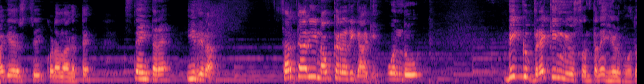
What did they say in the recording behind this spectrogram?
ಬಗೆಹರಿಸಿ ಕೊಡಲಾಗುತ್ತೆ. ಸ್ನೇಹಿತರೆ, ಈ ದಿನ ಸರ್ಕಾರಿ ನೌಕರರಿಗಾಗಿ ಒಂದು ಬಿಗ್ ಬ್ರೇಕಿಂಗ್ ನ್ಯೂಸ್ ಅಂತಲೇ ಹೇಳ್ಬೋದು.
